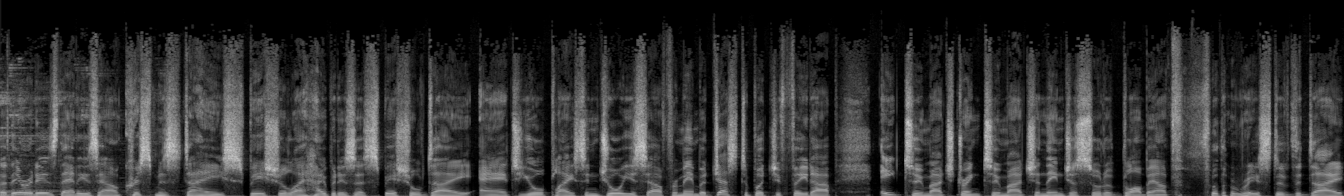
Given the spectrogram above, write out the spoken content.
So there it is. That is our Christmas Day special. I hope it is a special day at your place. Enjoy yourself. Remember just to put your feet up, eat too much, drink too much, and then just sort of blob out for the rest of the day.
